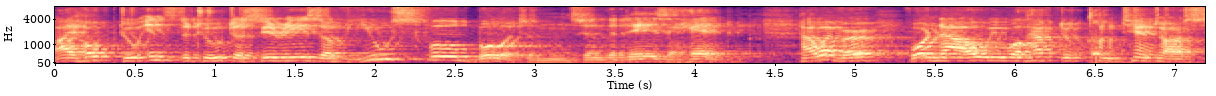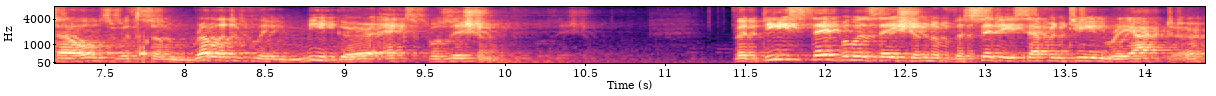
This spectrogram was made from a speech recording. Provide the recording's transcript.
I hope to institute a series of useful bulletins in the days ahead. However, for now we will have to content ourselves with some relatively meager exposition. The destabilization of the City 17 reactor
